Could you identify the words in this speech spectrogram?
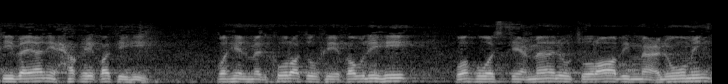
في بيان حقيقته وهي المذكورة في قوله وهو استعمال تراب معلوم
